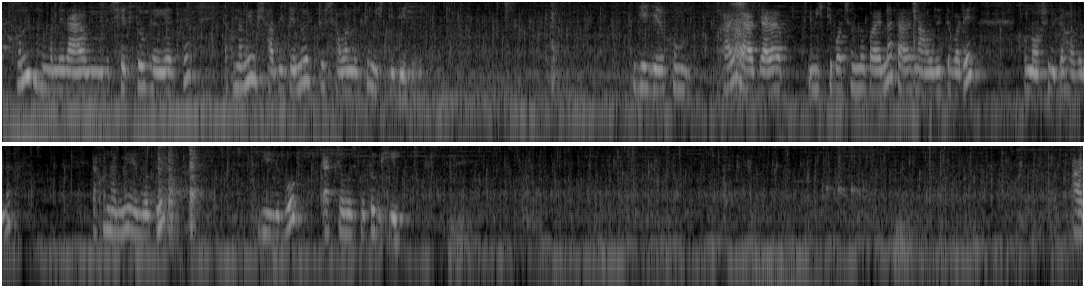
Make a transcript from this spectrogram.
এখন মানে সেদ্ধ হয়ে গেছে। এখন আমি স্বাদের জন্য একটু সামান্য একটু মিষ্টি দিয়ে দেবো। যে যেরকম খায়, আর যারা মিষ্টি পছন্দ করে না, তারা নাও দিতে পারে। কোনো অসুবিধা হবে না। এখন আমি এর মধ্যে দিয়ে দেবো এক চামচ মতো ঘি। আর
